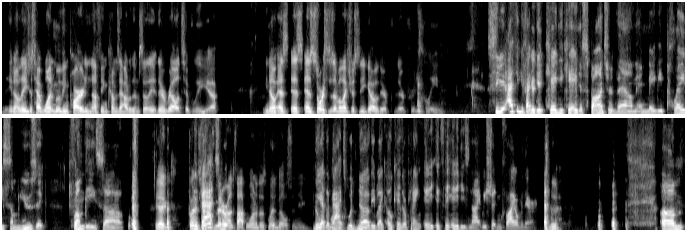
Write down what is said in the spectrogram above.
you know, they just have one moving part and nothing comes out of them. So they, they're relatively, uh, you know, as as as sources of electricity go, they're they're pretty clean. See, I think if I could get KDK to sponsor them and maybe play some music from these, uh, Yeah, put The a bats transmitter would- on top of one of those windmills, and you yeah, the bats would know. They'd be like, okay, they're playing. Eight, it's the '80s night. We shouldn't fly over there. Um,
